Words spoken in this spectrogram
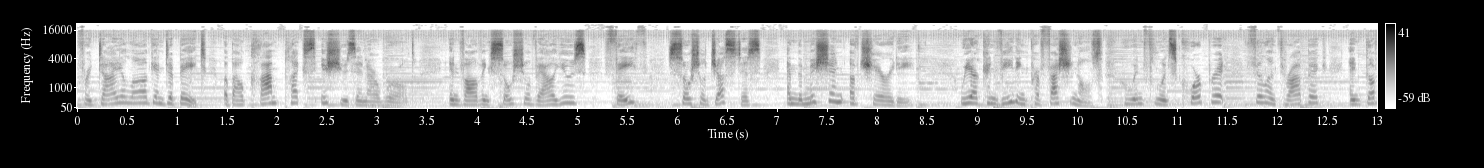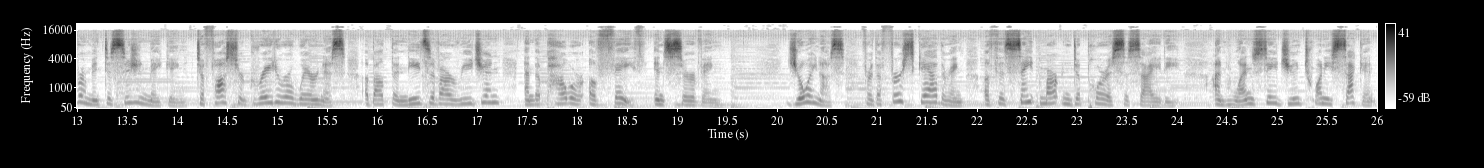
for dialogue and debate about complex issues in our world involving social values, faith, social justice, and the mission of charity. We are convening professionals who influence corporate, philanthropic, and government decision making to foster greater awareness about the needs of our region and the power of faith in serving. Join us for the first gathering of the St. Martin de Porres Society on Wednesday, June 22nd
